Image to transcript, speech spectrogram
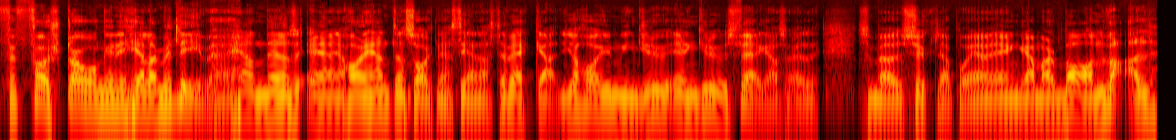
för första gången i hela mitt liv hände, eh, har det hänt en sak den senaste veckan. Jag har ju min gru, en grusväg alltså, som jag cyklar på, en, en gammal banvall.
